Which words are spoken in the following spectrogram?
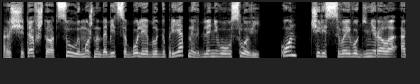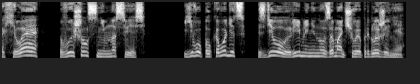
Рассчитав, что от Суллы можно добиться более благоприятных для него условий, он, через своего генерала Архилая, вышел с ним на связь. Его полководец сделал римлянину заманчивое предложение.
